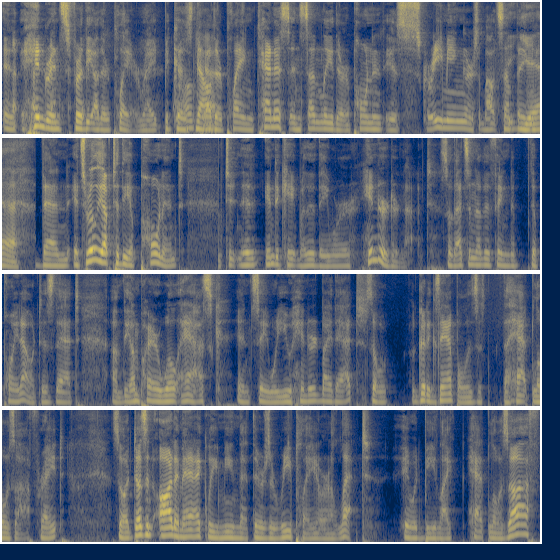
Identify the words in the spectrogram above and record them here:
a hindrance for the other player, right? Because now they're playing tennis and suddenly their opponent is screaming or about something Yeah. then it's really up to the opponent to indicate whether they were hindered or not. So that's another thing to, to point out is that um, the umpire will ask and say, Were you hindered by that? So a good example is the hat blows off, right? So it doesn't automatically mean that there's a replay or a let. It would be like hat blows off.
